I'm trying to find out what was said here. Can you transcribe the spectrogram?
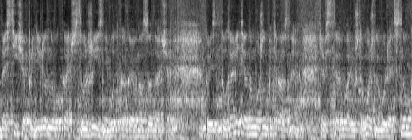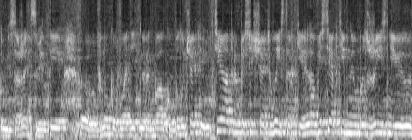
Достичь определенного качества жизни – вот какая такая у нас задача. То есть долголетие, оно может быть разное. Я всегда говорю, что можно гулять с внуками, сажать цветы, э, внуков водить на рыбалку, получать театры посещать, выставки, вести активный образ жизни,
